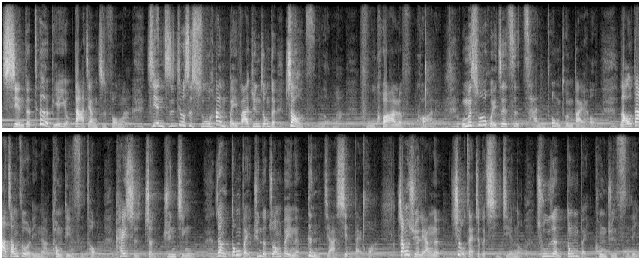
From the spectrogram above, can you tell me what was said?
显得特别有大将之风啊，简直就是蜀汉北伐军中的赵子龙啊，浮夸了，浮夸了。我们说回这次惨痛吞败后，老大张作霖啊，痛定思痛，开始整军精武。让东北军的装备呢更加现代化。张学良呢就在这个期间哦，出任东北空军司令，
